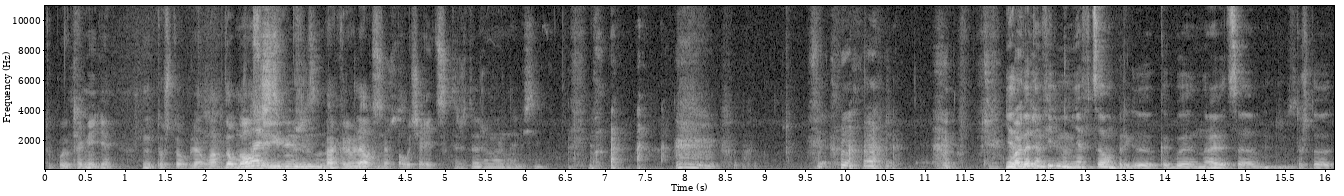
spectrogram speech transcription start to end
тупая комедия. Ну, то, что, бля, обдолбался тебе и жизнь не прокрывлялся, хватает, получается. Это же тоже можно объяснить. Нет, в Вадим. этом фильме мне в целом э, как бы нравится то, что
